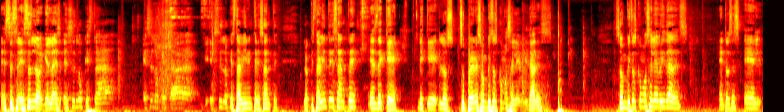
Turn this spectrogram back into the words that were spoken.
Eso es, eso es lo que eso es lo que está eso es lo que está, eso es lo que está bien interesante. Lo que está bien interesante es de que, de que los superhéroes son vistos como celebridades. Son vistos como celebridades. Entonces él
